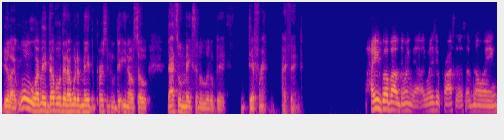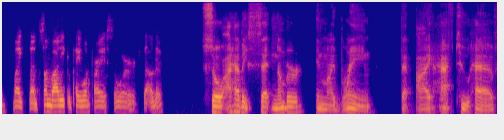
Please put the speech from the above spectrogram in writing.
you're like, whoa, I made double that I would have made the person who did. You know, so that's what makes it a little bit different, I think. How do you go about doing that? Like, what is your process of knowing like that somebody could pay one price or the other? So I have a set number in my brain that I have to have.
